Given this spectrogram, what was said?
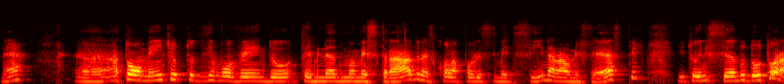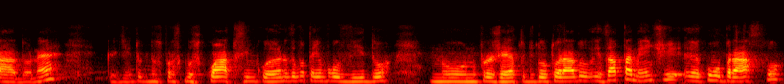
né? Uh, atualmente eu estou desenvolvendo, terminando meu mestrado na Escola Paulista de Medicina, na Unifesp, e estou iniciando o doutorado, né? Acredito que nos próximos 4, 5 anos eu vou estar envolvido no, no projeto de doutorado exatamente uh, como braço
